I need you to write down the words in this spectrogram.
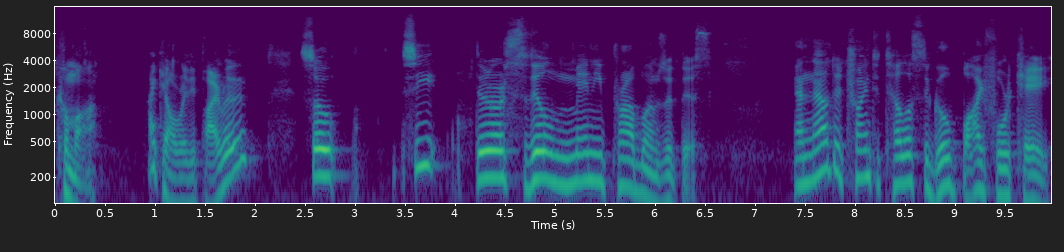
come on, I can already pirate it. So see, there are still many problems with this. And now they're trying to tell us to go buy 4K.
